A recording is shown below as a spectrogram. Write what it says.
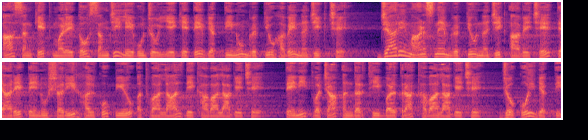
આ સંકેત મળે તો સમજી લેવું જોઈએ કે તે વ્યક્તિનું મૃત્યુ હવે નજીક છે. જ્યારે માણસને મૃત્યુ નજીક આવે છે ત્યારે તેનું શરીર હલકું, પીળું અથવા લાલ દેખાવા લાગે છે. તેની ત્વચા અંદરથી બળતરા થવા લાગે છે. જો કોઈ વ્યક્તિ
